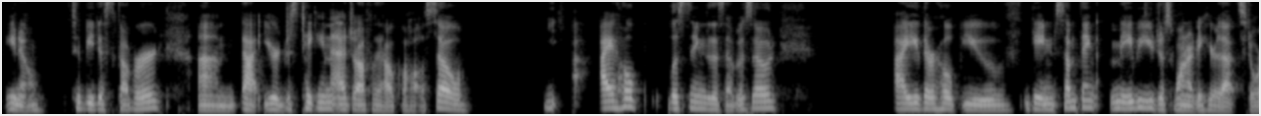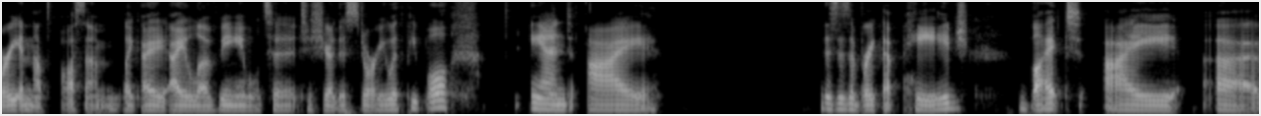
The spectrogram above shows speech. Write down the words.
you know to be discovered um, that you're just taking the edge off with alcohol. So i hope listening to this episode, I either hope you've gained something, maybe you just wanted to hear that story and that's awesome. Like I I love being able to to share this story with people and I this is a breakup page, but I uh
